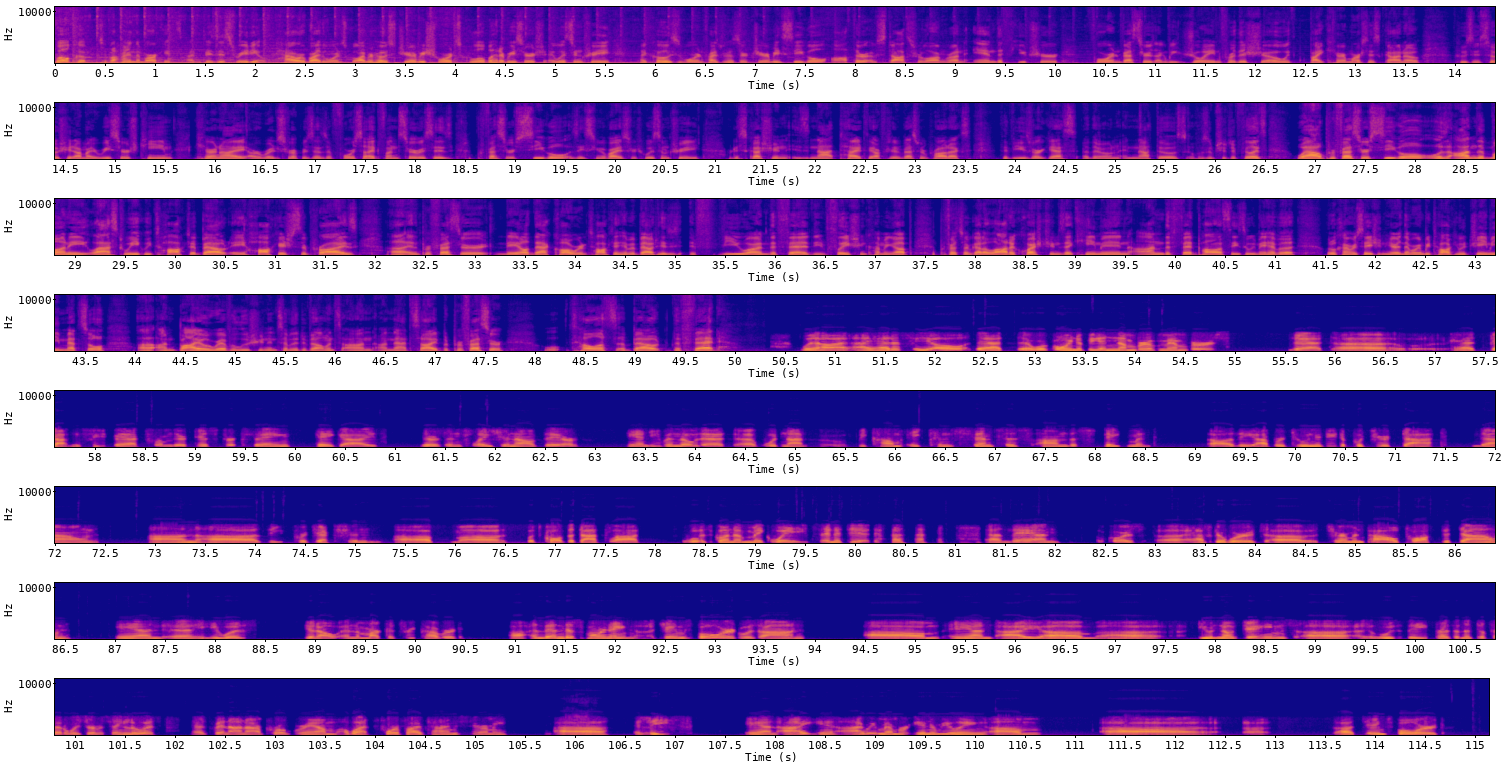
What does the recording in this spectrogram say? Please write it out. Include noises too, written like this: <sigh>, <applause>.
Welcome to Behind the Markets on Business Radio, powered by the Wharton School. I'm your host, Jeremy Schwartz, Global Head of Research at WisdomTree. My co-host is Wharton Finance Professor Jeremy Siegel, author of Stocks for Long Run and the Future for Investors. I'm going to be joined for this show with by Karen Marciano, who's an associate on my research team. Karen and I are registered representatives of Foreside Fund Services. Professor Siegel is a senior advisor to Wisdom Tree. Our discussion is not tied to the offers of investment products. The views of our guests are their own and not those of Wisdom Tree affiliates. Wow, Professor Siegel was on the money last week. We talked about a hawkish surprise, uh, and the professor nailed that call. We're going to talk to him about his view on the Fed, the inflation coming up. Professor, I've got a lot of questions that came in on the Fed policy, so we may have a little conversation here. And then we're going to be talking with Jamie Metzl uh, on biorevolution and some of the developments on, on that side. But, Professor, well, tell us about the Fed. Well, I, I had a feel that there were going to be a number of members that uh, had gotten feedback from their district saying, hey, guys, there's inflation out there. And even though that uh, would not become a consensus on the statement, uh, the opportunity to put your dot down on uh, the projection, uh, uh, what's called the dot plot, was going to make waves, and it did. <laughs> and then, of course, uh, afterwards, uh, Chairman Powell talked it down, and uh, he was, you know, and the markets recovered. and then this morning, James Bullard was on, um, and I. Um, you know, James, who's the president of Federal Reserve of St. Louis, has been on our program what four or five times, Jeremy, uh, at least. And I I remember interviewing um, uh, uh, uh, James Bullard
